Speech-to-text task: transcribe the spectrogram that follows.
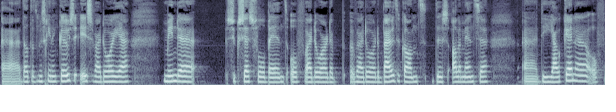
eh, dat het misschien een keuze is waardoor je minder succesvol bent. Of waardoor de, waardoor de buitenkant, dus alle mensen eh, die jou kennen, of,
